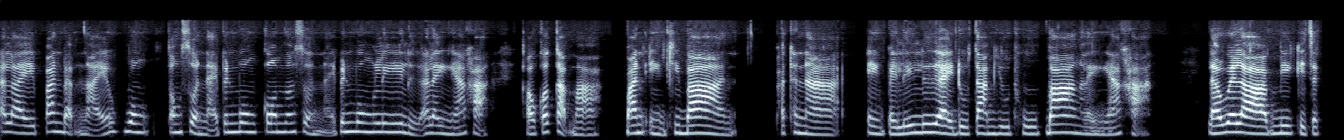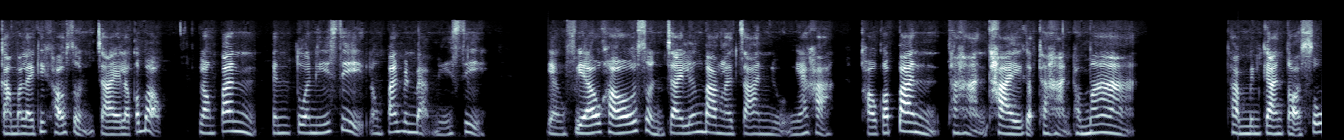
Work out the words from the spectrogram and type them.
อะไรปั้นแบบไหนวงตรงส่วนไหนเป็นวงกลมตรงส่วนไหนเป็นวงรีหรืออะไรอย่างเงี้ยค่ะ เขาก็กลับมาปั้นเองที่บ้าน พัฒนาเองไปเรื่อยๆ ดูตาม YouTube บ้างอะไรอย่างเงี้ยค่ะ แล้วเวลามีกิจกรรมอะไรที่เขาสนใจ เราก็บอกลองปั้นเป็นตัวนี้สิ ลองปั้นเป็นแบบนี้สิ อย่างเฟี้ยวเขาสนใจเรื่องบางละจันอยู่เงี้ยค่ะ เขาก็ปั้นทหารไทยกับทหารพม่าทำเป็นการต่อสู้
